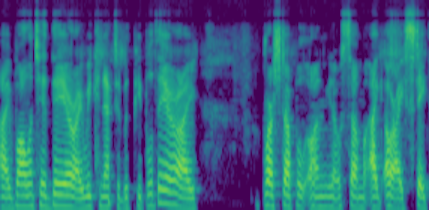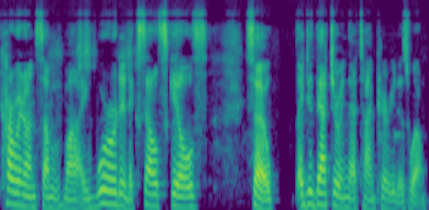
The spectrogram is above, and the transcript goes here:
I volunteered there. I reconnected with people there. I brushed up on you know some I, or I stayed current on some of my Word and Excel skills. So I did that during that time period as well.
